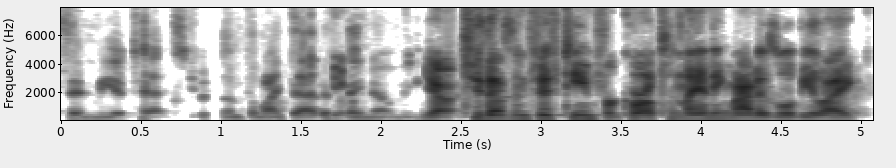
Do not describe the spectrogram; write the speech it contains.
send me a text or something like that if yeah. they know me. Yeah, 2015 for Carlton Landing might as well be like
